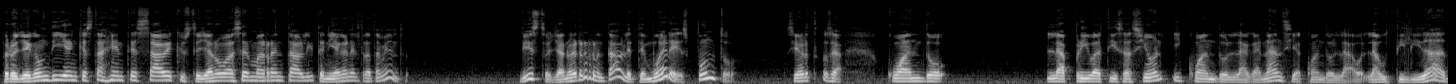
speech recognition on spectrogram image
pero llega un día en que esta gente sabe que usted ya no va a ser más rentable y te niegan el tratamiento. Listo, ya no eres rentable, te mueres, punto. ¿Cierto? O sea, cuando la privatización y cuando la ganancia, cuando la, utilidad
